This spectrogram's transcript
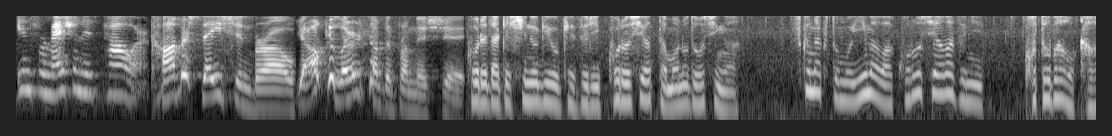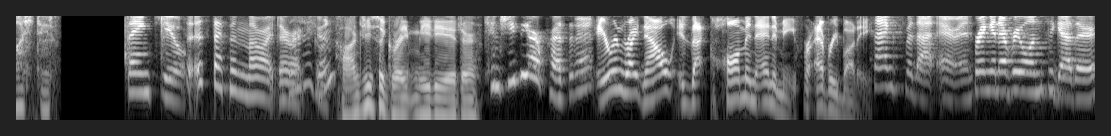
information is power. Conversation, bro. Y'all could learn something from this shit. これだけしのぎを削り殺し合った者同士が 少なくとも今は殺し合わずに言葉を交わしている。Thank you. It's a step in the right direction. Hanji's a great mediator. Can she be our president? Eren right now is that common enemy for everybody. Thanks for that, Eren. Bringing everyone together.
